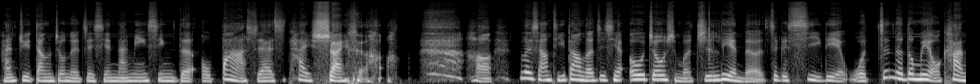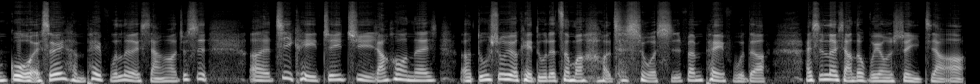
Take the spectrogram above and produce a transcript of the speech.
韩剧当中的这些男明星的欧巴实在是太帅了。好，乐祥提到了这些欧洲什么之恋的这个系列，我真的都没有看过，所以很佩服乐祥哦，就是呃既可以追剧，然后呢呃读书又可以读得这么好，这是我十分佩服的。还是乐祥都不用睡觉啊，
